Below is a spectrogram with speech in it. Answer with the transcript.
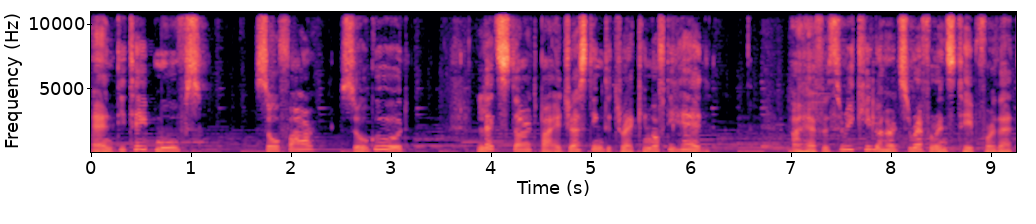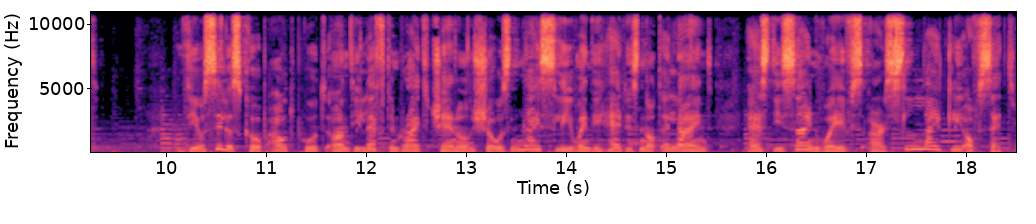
and the tape moves. So far, so good. Let's start by adjusting the tracking of the head. I have a 3 kHz reference tape for that. The oscilloscope output on the left and right channel shows nicely when the head is not aligned, as the sine waves are slightly offset.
